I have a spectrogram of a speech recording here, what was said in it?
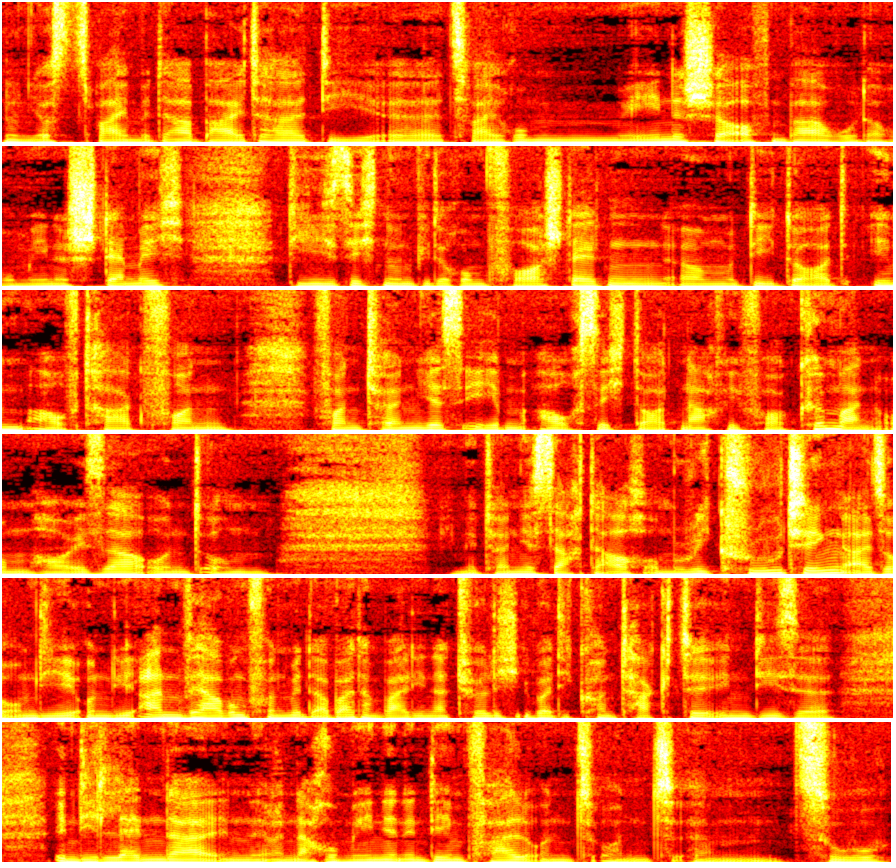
nun just zwei Mitarbeiter, die äh, zwei rumänische offenbar oder rumänischstämmig, die sich nun wiederum vorstellten, ähm, die dort im Auftrag von, von Tönnies eben auch sich dort nach wie vor kümmern um Häuser und um wie mir Tönnies sagte, auch um Recruiting, also um die, um die Anwerbung von Mitarbeitern, weil die natürlich über die Kontakte in diese, in die Länder, in, nach Rumänien in dem Fall und, und ähm, zu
